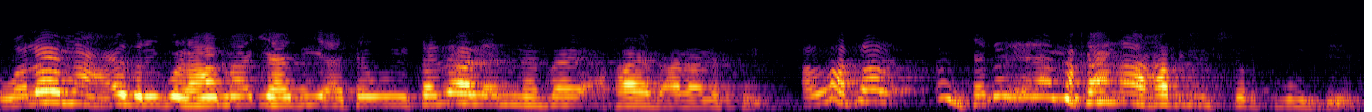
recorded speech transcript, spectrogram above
ولا مع عذر يقول ها ما جهدي أسوي كذا لأنه خايف على نفسي الله قال انتقل إلى مكان آخر يكسر تقوم بدينه.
